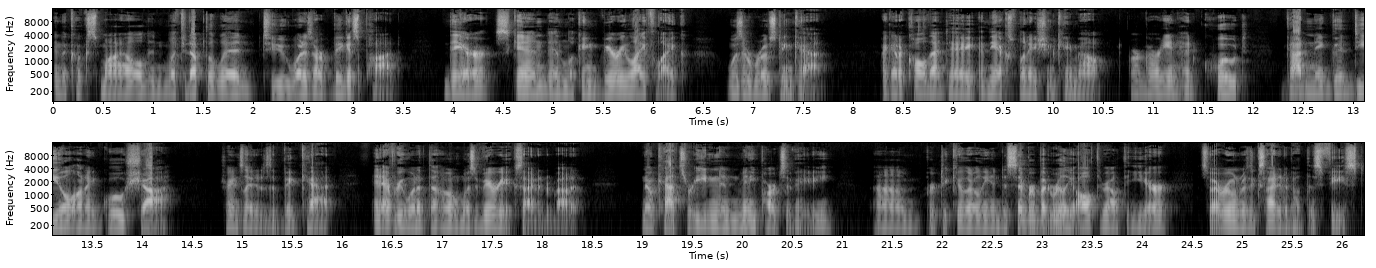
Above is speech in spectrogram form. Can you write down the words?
and the cook smiled and lifted up the lid to what is our biggest pot. There, skinned and looking very lifelike, was a roasting cat. I got a call that day, and the explanation came out. Our guardian had, quote, gotten a good deal on a gros chat, translated as a big cat, and everyone at the home was very excited about it. Now, cats are eaten in many parts of Haiti, um, particularly in December, but really all throughout the year, so everyone was excited about this feast.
